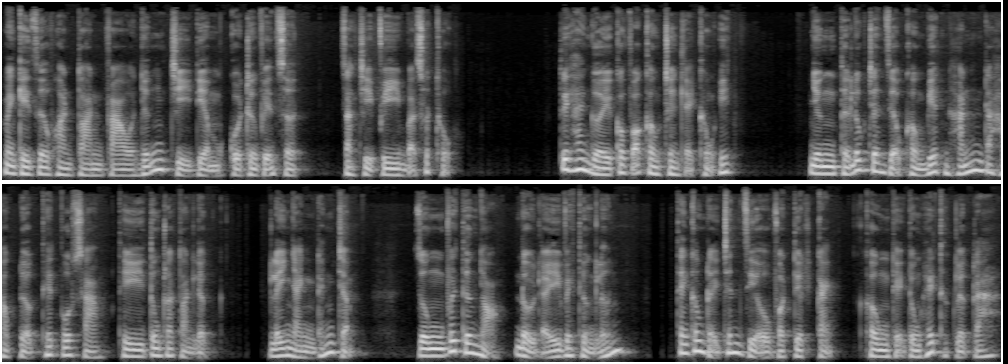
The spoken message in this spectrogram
Mạnh Kỳ dựa hoàn toàn vào những chỉ điểm của Trương Viễn Sơn, Giang Chỉ Vi và xuất thủ. Tuy hai người có võ công trên lệch không ít, nhưng từ lúc chân diệu không biết hắn đã học được thiết bố sao thì tung ra toàn lực, lấy nhanh đánh chậm, dùng vết thương nhỏ đổi lấy vết thương lớn, thành công đẩy chân diệu vào tuyệt cảnh, không thể tung hết thực lực ra.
